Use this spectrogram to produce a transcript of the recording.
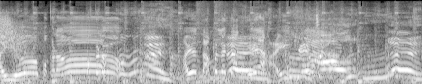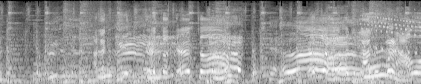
અયો પકડો. અયો દમ લગા કે હાઈ ખેંચો. અરે ખેંચો ખેંચો. આવો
